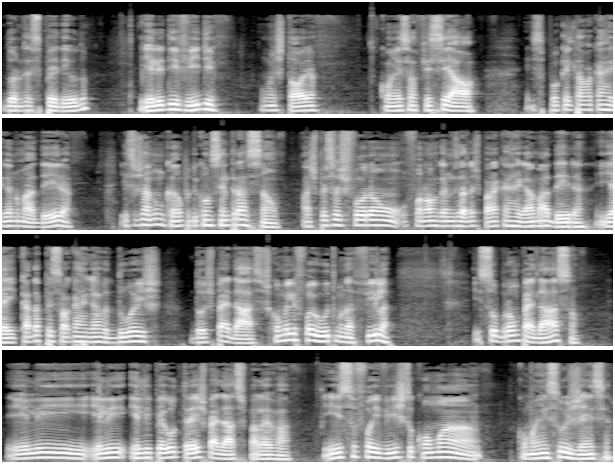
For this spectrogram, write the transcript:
durante esse período. E ele divide uma história com esse oficial. Isso porque ele estava carregando madeira, isso já num campo de concentração. As pessoas foram, foram organizadas para carregar madeira. E aí cada pessoa carregava dois, dois pedaços. Como ele foi o último da fila e sobrou um pedaço, ele, ele, ele pegou três pedaços para levar. E isso foi visto como uma, como uma insurgência.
